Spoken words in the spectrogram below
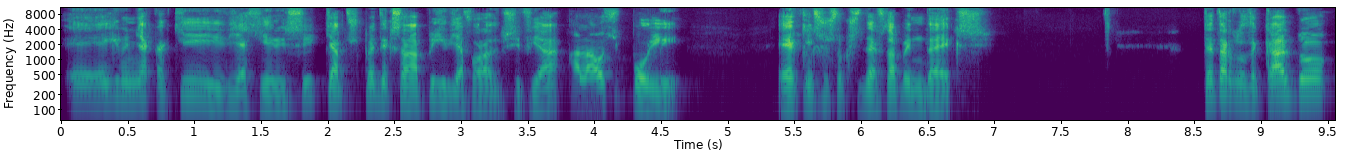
ε, έγινε μια κακή διαχείριση και από τους πέντε ξαναπήγε διαφορά διψήφια, αλλά όχι πολύ. Έκλεισε στο 67-56. Τέταρτο δεκάλτο,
